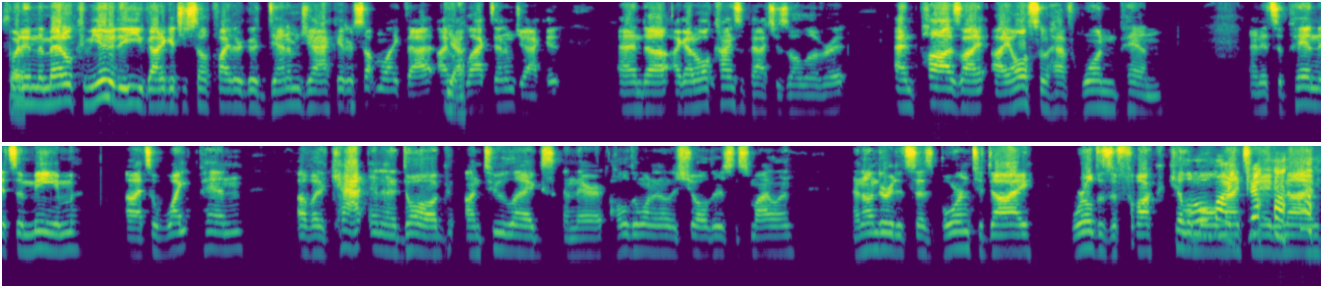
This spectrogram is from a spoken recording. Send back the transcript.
So, But in the metal community, you got to get yourself either a good denim jacket or something like that. I have Yeah. a black denim jacket, and uh, I got all kinds of patches all over it. And pause, I I also have one pin, and it's a pin. It's a meme. Uh, it's a white pin of a cat and a dog on two legs, and they're holding one another's shoulders and smiling. And under it, it says "Born to Die." World is a fuck. Kill 'em Oh all. 1989.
